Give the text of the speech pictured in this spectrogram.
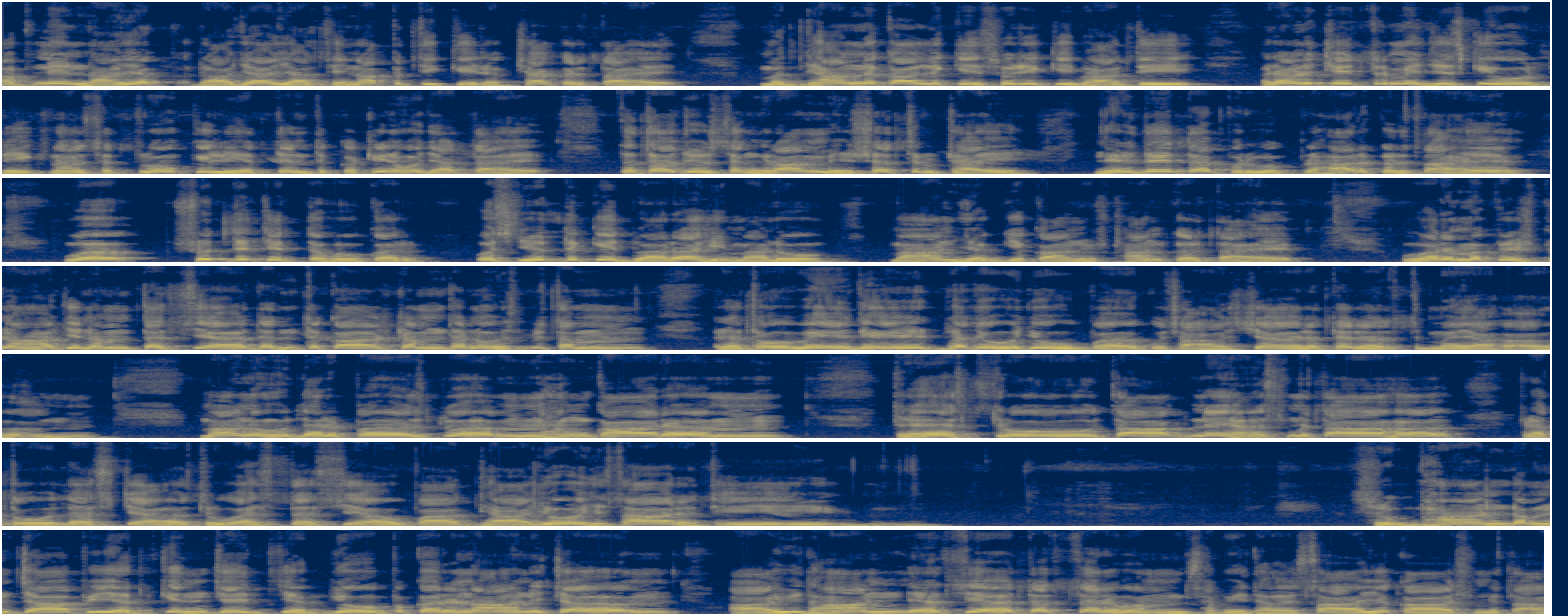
अपने नायक राजा या सेनापति की रक्षा करता है मध्यान्ह काल के सूर्य की भांति रण क्षेत्र में जिसकी ओर देखना शत्रुओं के लिए अत्यंत कठिन हो जाता है, तथा जो संग्राम में शस्त्र उठाए निर्दयता पूर्वक प्रहार करता है, वह शुद्ध चित्त होकर उस युद्ध के द्वारा ही मानो महान यज्ञ का अनुष्ठान करता है। वर्म कृष्णाजिनम तस्य दंत काष्ठम धनुस्मृतम, रथो वेदे ध्वजोजूप कुशाश्च रथरस्मय मानो दर्प स्वहंकार त्रयस्त्रोताग्नय स्मृता प्रतोदश्च ध्रुवस्त उपाध्यायो हि सारथी। सृग्भाण्डम चापि यत्किंचित यज्ञोपकरणानि च आयुधान्य तत्सर्व समिध सायका स्मृता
